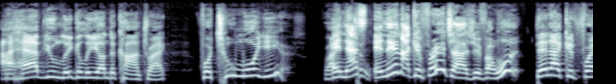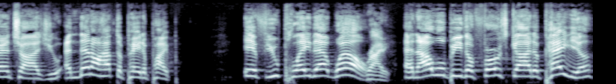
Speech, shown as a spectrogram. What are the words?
I have you legally under contract for two more years. Right? And that's Two. and then I can franchise you if I want. Then I could franchise you, and then I'll have to pay the pipe if you play that well. Right. And I will be the first guy to pay you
